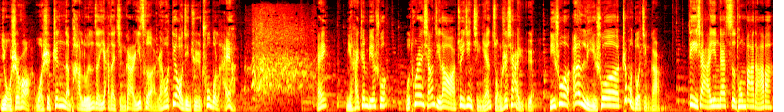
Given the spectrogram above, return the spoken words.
有时候啊，我是真的怕轮子压在井盖一侧，然后掉进去出不来呀。哎，你还真别说，我突然想起到啊，最近几年总是下雨，你说按理说这么多井盖，地下应该四通八达吧？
